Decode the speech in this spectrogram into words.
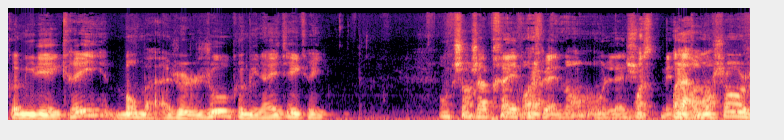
comme il est écrit, bon, bah, je le joue comme il a été écrit. On le change après éventuellement, on l'ajuste, mais voilà, on change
